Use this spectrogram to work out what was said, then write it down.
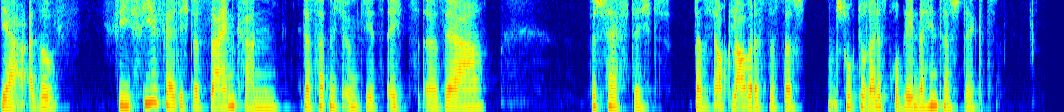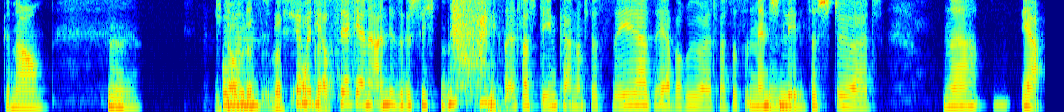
ja, also wie vielfältig das sein kann, das hat mich irgendwie jetzt echt äh, sehr beschäftigt dass ich auch glaube, dass das das ein strukturelles Problem dahinter steckt. Genau. Hm. Ich glaube, das, was ich höre mir die auch sehr gerne an, diese Geschichten, weil ich es halt verstehen kann, ob ich das sehr, sehr berührt, was das in Menschenleben mhm. zerstört. Ne? Ja.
